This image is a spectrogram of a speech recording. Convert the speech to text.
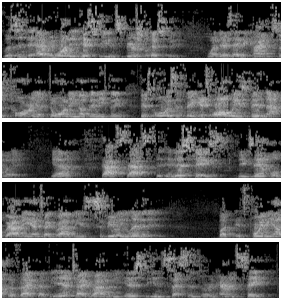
listen to everyone in history, in spiritual history, when there's any kind of satori, dawning of anything, there's always a thing, it's always been that way. Yeah? That's, that's, in this case, the example of gravity, anti-gravity is severely limited. But it's pointing out the fact that the anti-gravity is the incessant or inherent state.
